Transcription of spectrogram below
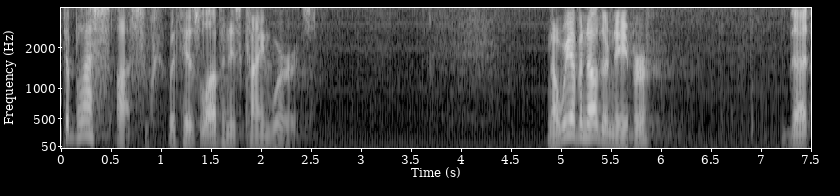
to bless us with his love and his kind words. Now, we have another neighbor that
